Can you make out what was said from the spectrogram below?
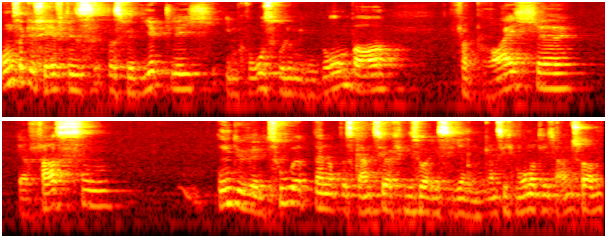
Unser Geschäft ist, dass wir wirklich im großvolumigen Wohnbau Verbräuche erfassen, individuell zuordnen und das Ganze auch visualisieren. Man kann sich monatlich anschauen,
